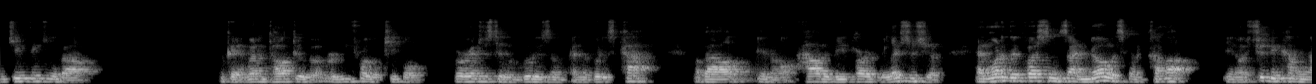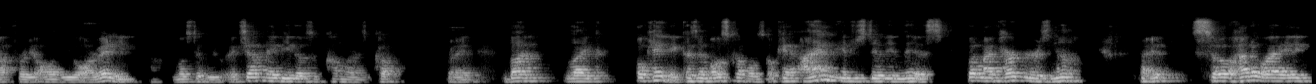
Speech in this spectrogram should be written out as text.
I keep thinking about Okay, I'm going to talk to a room full of people who are interested in Buddhism and the Buddhist path about, you know, how to be part of a relationship. And one of the questions I know is going to come up, you know, it should be coming up for all of you already, most of you, except maybe those who come as a couple, right? But like, okay, because in most couples, okay, I'm interested in this, but my partner is not, right? So how do I,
